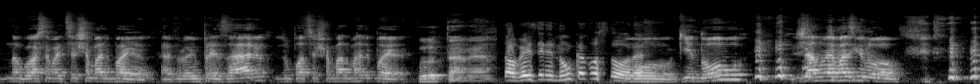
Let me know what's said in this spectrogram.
não gosta mais de ser chamado de baiano. O cara virou empresário não pode ser chamado mais de baiano. Puta merda. Talvez ele nunca gostou, né? O gnomo já não é mais gnomo.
